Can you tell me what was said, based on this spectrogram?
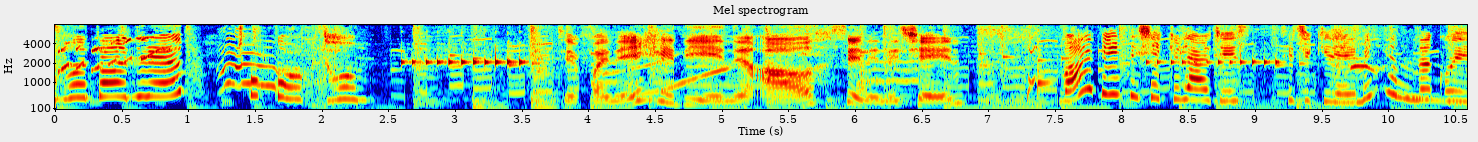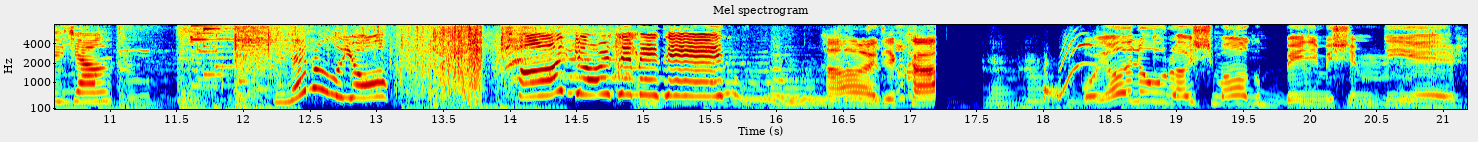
Aman tanrım. Çok korktum. Tiffany hediyeni al senin için. Vay be teşekkürler Jess. Çiçeklerimin yanına koyacağım. Neler oluyor? Aa, yardım edin. Harika. Boyayla uğraşmak benim işim değil.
